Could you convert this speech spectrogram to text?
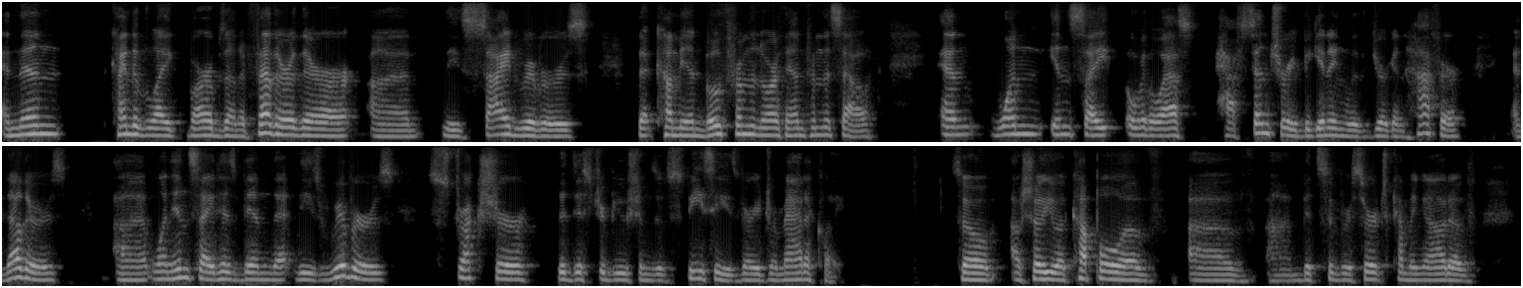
And then kind of like barbs on a feather, there are uh, these side rivers that come in both from the north and from the south. And one insight over the last half century, beginning with Jürgen Haffer and others, uh, one insight has been that these rivers structure the distributions of species very dramatically. So I'll show you a couple of, of uh, bits of research coming out of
